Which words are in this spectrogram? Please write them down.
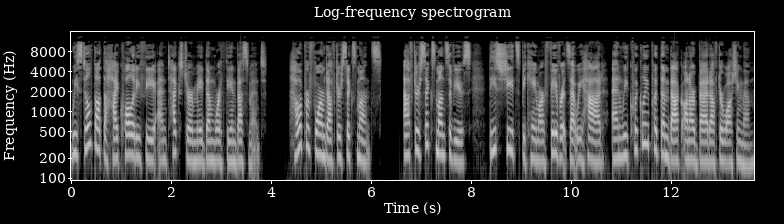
we still thought the high quality fee and texture made them worth the investment. How it performed after six months. After six months of use, these sheets became our favorite set we had, and we quickly put them back on our bed after washing them.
